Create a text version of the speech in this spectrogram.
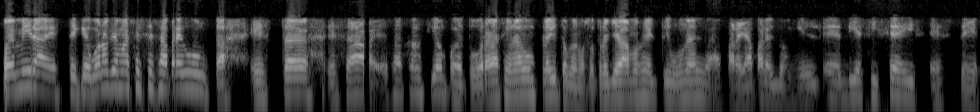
Pues mira, este, qué bueno que me haces esa pregunta. Esta, esa, esa sanción, pues estuvo relacionada a un pleito que nosotros llevamos en el tribunal para allá para el 2016. Este,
